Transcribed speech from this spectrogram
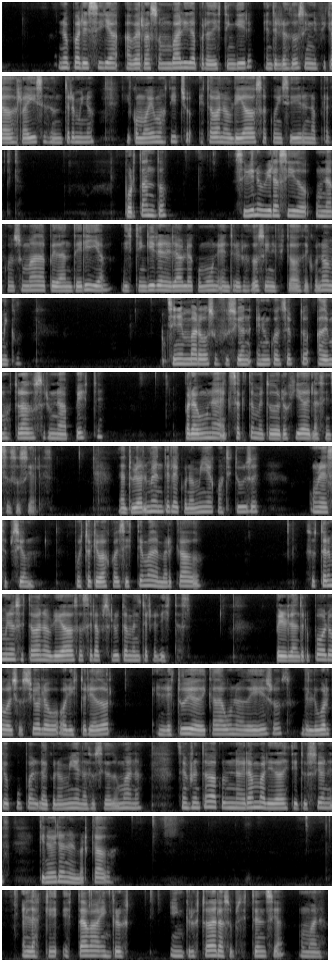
no parecía haber razón válida para distinguir entre los dos significados raíces de un término y, como hemos dicho, estaban obligados a coincidir en la práctica. Por tanto, si bien hubiera sido una consumada pedantería distinguir en el habla común entre los dos significados de económico, sin embargo su fusión en un concepto ha demostrado ser una peste para una exacta metodología de las ciencias sociales. Naturalmente, la economía constituye una excepción, puesto que bajo el sistema de mercado sus términos estaban obligados a ser absolutamente realistas. Pero el antropólogo, el sociólogo o el historiador, en el estudio de cada uno de ellos, del lugar que ocupa la economía en la sociedad humana, se enfrentaba con una gran variedad de instituciones que no eran el mercado, en las que estaba incrustada la subsistencia humana.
